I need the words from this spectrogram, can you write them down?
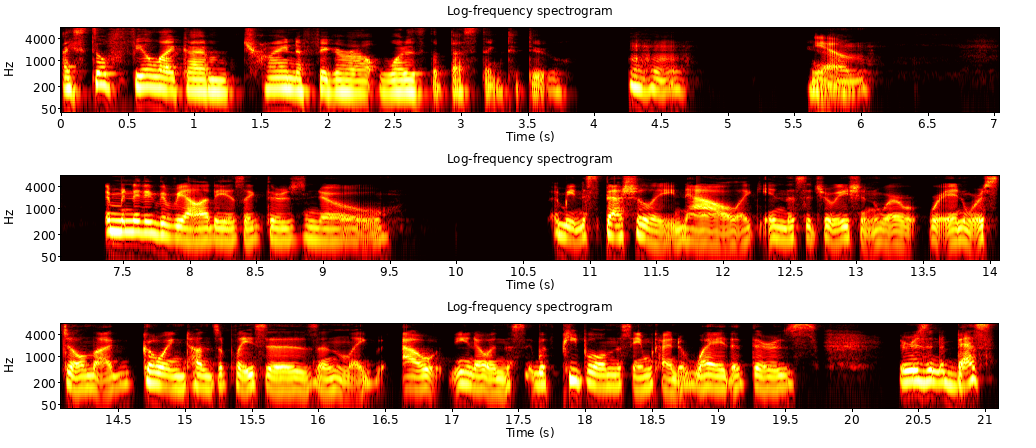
I still feel like I'm trying to figure out what is the best thing to do. Mm-hmm. Yeah. Know? I mean, I think the reality is like there's no. I mean, especially now, like in the situation where we're in, we're still not going tons of places and like out, you know, in this with people in the same kind of way that there's there isn't a best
